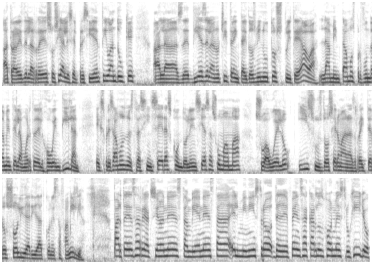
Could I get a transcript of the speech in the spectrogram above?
a través de las redes sociales. El presidente Iván Duque a las de 10 de la noche y 32 minutos tuiteaba, lamentamos profundamente la muerte del joven Dylan, expresamos nuestras sinceras condolencias a su mamá, su abuelo y sus dos hermanas. Reitero solidaridad con esta familia. Parte de esas reacciones también está el ministro de Defensa, Carlos Holmes Trujillo.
